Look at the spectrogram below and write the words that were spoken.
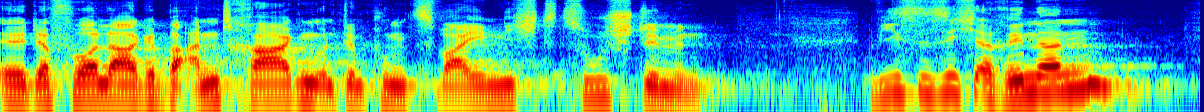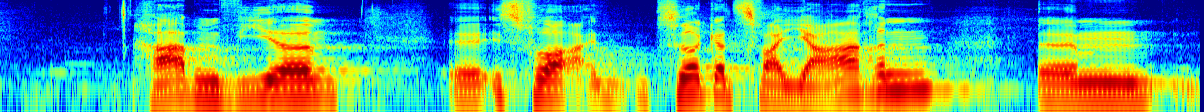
der Vorlage beantragen und dem Punkt 2 nicht zustimmen. Wie Sie sich erinnern, haben wir äh, ist vor circa zwei Jahren ähm,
